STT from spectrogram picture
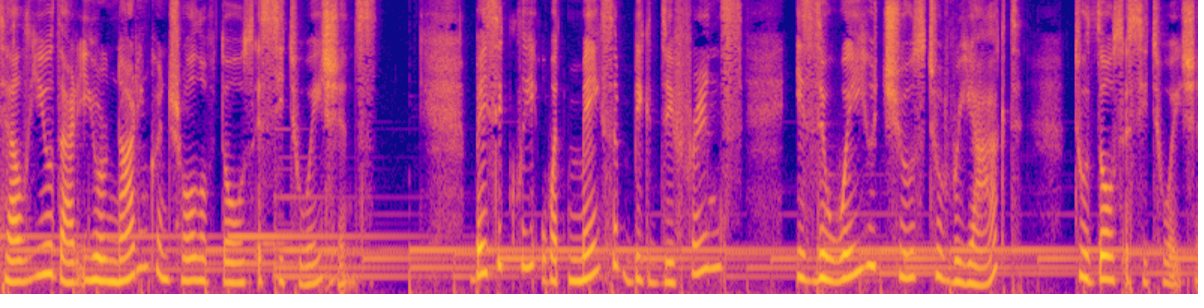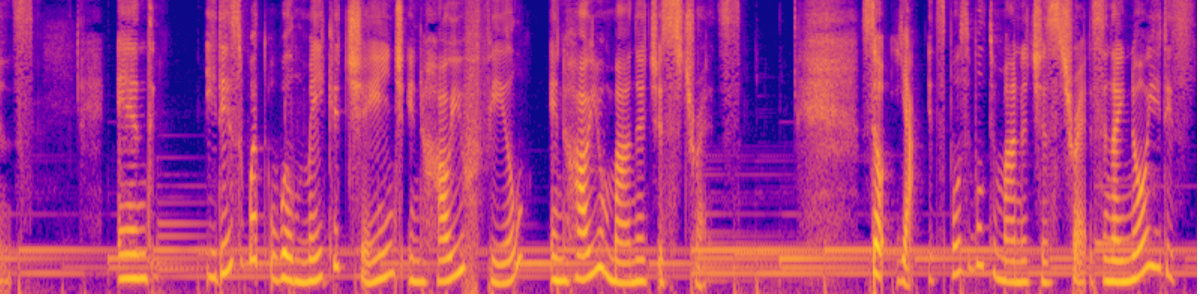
tell you that you're not in control of those situations? Basically, what makes a big difference is the way you choose to react to those situations. And it is what will make a change in how you feel and how you manage stress. So, yeah, it's possible to manage stress, and I know it is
